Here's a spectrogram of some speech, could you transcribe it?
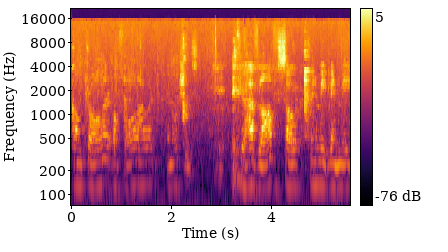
controller of all our emotions. If you have love, so when we when we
